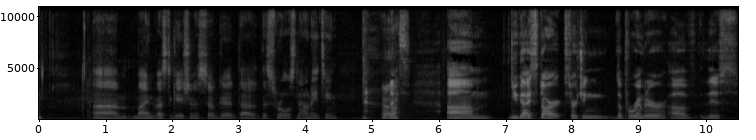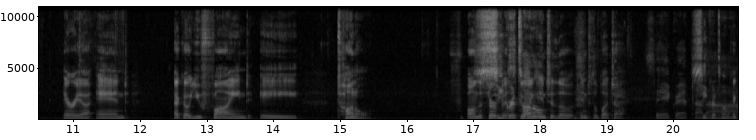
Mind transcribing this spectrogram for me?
um, my investigation is so good that this roll is now an 18. Nice. Um, you guys start searching the perimeter of this area, and Echo, you find a tunnel on the surface Secret going tunnel? into the into the plateau. Secret. tunnel. Secret tunnel? Like,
